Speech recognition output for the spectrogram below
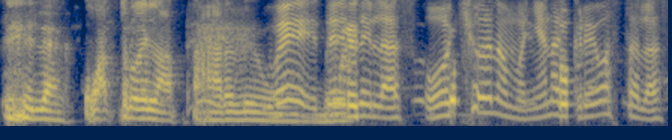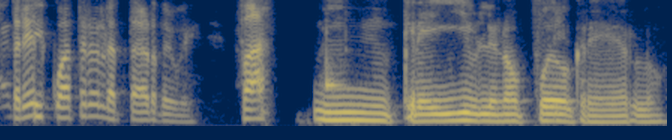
las 4 de la tarde, güey. Desde las 8 de la mañana, creo, hasta las 3, 4 de la tarde, güey. Increíble, no puedo creerlo.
